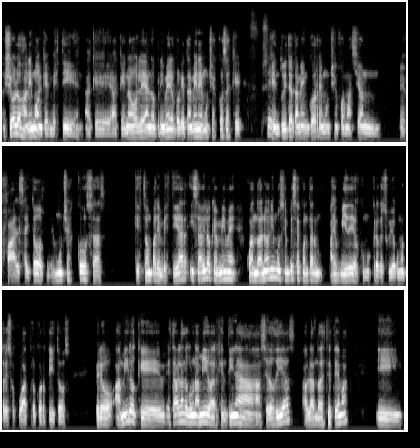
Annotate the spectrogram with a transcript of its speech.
yo los animo a que investiguen, a que, a que no lean lo primero, porque también hay muchas cosas que, en Twitter también corre mucha información eh, falsa y todo, pero hay muchas cosas que están para investigar. Y sabes lo que a mí me. Cuando Anonymous empieza a contar, hay videos, como creo que subió como tres o cuatro cortitos, pero a mí lo que. Estaba hablando con un amigo de Argentina hace dos días, hablando de este tema, y,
